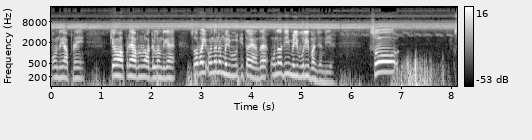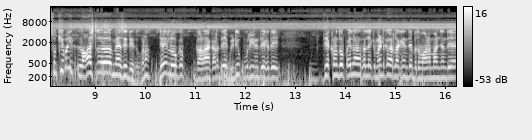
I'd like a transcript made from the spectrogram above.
ਪਾਉਂਦੀਆਂ ਆਪਣੇ, ਕਿਉਂ ਆਪਣੇ ਆਪ ਨੂੰ ਅੱਗ ਲਾਉਂਦੀਆਂ। ਸੋ ਬਾਈ ਉਹਨਾਂ ਨੂੰ ਮਜਬੂਰ ਕੀਤਾ ਜਾਂਦਾ ਹੈ, ਉਹਨਾਂ ਦੀ ਮਜਬੂਰੀ ਬਣ ਜਾਂਦੀ ਹੈ। ਸੋ ਸੁੱਕੀ ਬਾਈ ਲਾਸਟ ਮੈਸੇਜ ਦੇ ਦਿਓ ਹਨਾ? ਜਿਹੜੇ ਲੋਕ ਗਾਲਾਂ ਕੱਢਦੇ ਆ ਵੀਡੀਓ ਪੂਰੀ ਨਹੀਂ ਦੇਖਦੇ ਦੇਖਣ ਤੋਂ ਪਹਿਲਾਂ ਥੱਲੇ ਕਮੈਂਟ ਕਰ ਲੱਗ ਜਾਂਦੇ ਆ, ਵਿਦਵਾਨ ਬਣ ਜਾਂਦੇ ਆ।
